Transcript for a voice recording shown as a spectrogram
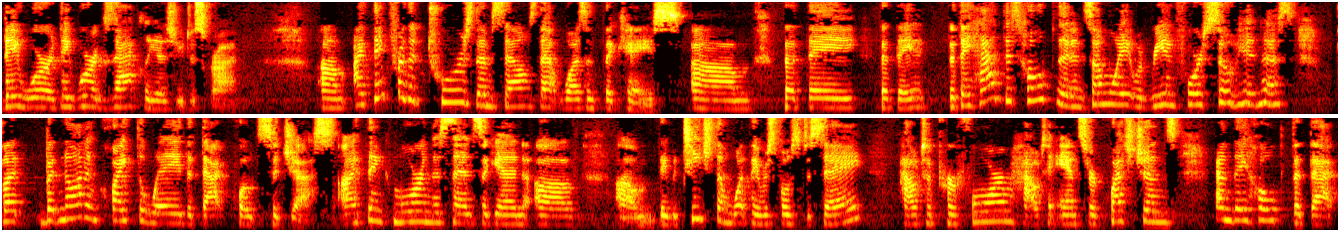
they were they were exactly as you described. Um, I think for the tours themselves, that wasn't the case. Um, that they that they that they had this hope that in some way it would reinforce Sovietness, but but not in quite the way that that quote suggests. I think more in the sense again of um, they would teach them what they were supposed to say, how to perform, how to answer questions, and they hoped that that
